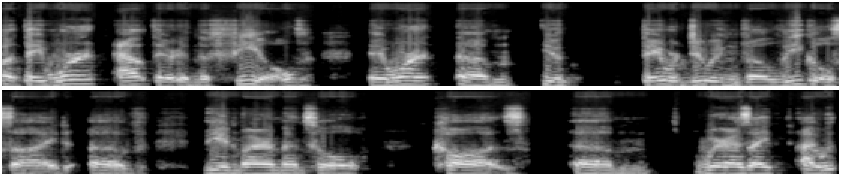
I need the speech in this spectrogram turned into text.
but they weren't out there in the field. They weren't um, you know, they were doing the legal side of the environmental cause. Um, whereas i i was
